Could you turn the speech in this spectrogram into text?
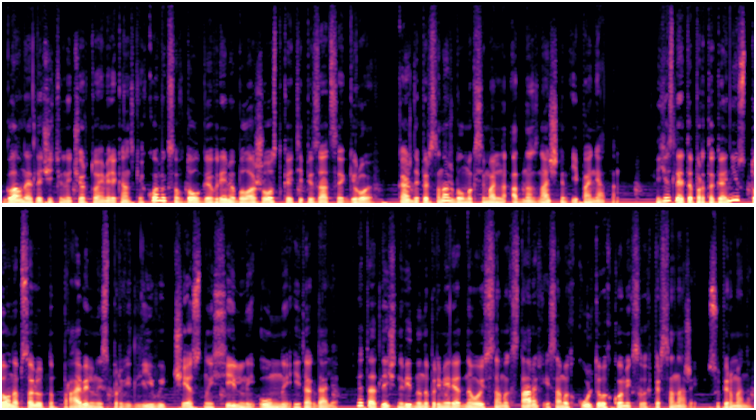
Главной отличительной чертой американских комиксов долгое время была жесткая типизация героев. Каждый персонаж был максимально однозначным и понятным. Если это протагонист, то он абсолютно правильный, справедливый, честный, сильный, умный и так далее. Это отлично видно на примере одного из самых старых и самых культовых комиксовых персонажей – Супермена.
